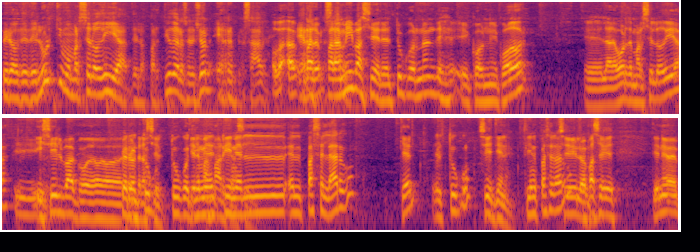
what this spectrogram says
pero desde el último Marcelo Díaz de los partidos de la selección es reemplazable. Es Para, reemplazable. para mí va a ser el Tuco Hernández eh, con Ecuador, eh, la labor de Marcelo Díaz y, Silva con, eh, Pero en el Brasil. Tuco Tiene tiene, más marca, tiene sí. el, el pase largo, ¿Quién? el Tuco. Sí, tiene. ¿Tiene el pase largo? Sí, lo que pasa es que tiene.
